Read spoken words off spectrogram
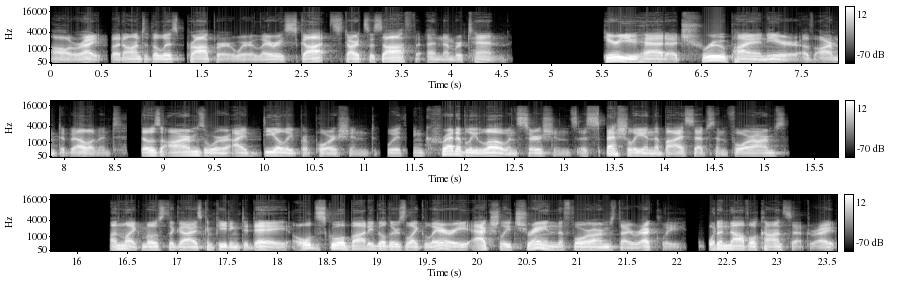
Alright, but on to the list proper, where Larry Scott starts us off at number 10. Here you had a true pioneer of arm development. Those arms were ideally proportioned, with incredibly low insertions, especially in the biceps and forearms. Unlike most of the guys competing today, old school bodybuilders like Larry actually trained the forearms directly. What a novel concept, right?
